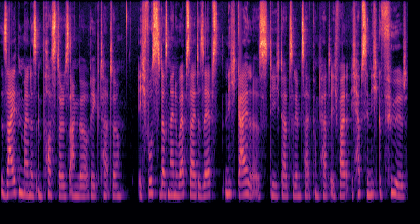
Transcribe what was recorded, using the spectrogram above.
Seiten meines Imposters angeregt hatte ich wusste, dass meine Webseite selbst nicht geil ist, die ich da zu dem Zeitpunkt hatte. Ich, ich habe sie nicht gefühlt.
